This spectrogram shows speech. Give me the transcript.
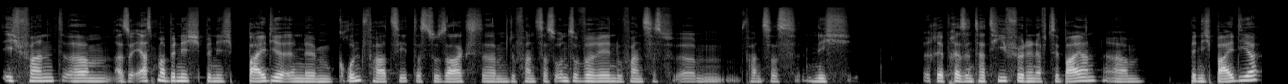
ich fand, ähm, also erstmal bin ich, bin ich bei dir in dem Grundfazit, dass du sagst, ähm, du fandst das unsouverän, du fandst das, ähm, fandst das nicht repräsentativ für den FC Bayern. Ähm, bin ich bei dir.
